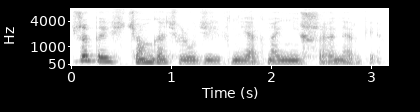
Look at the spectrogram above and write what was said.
żeby ściągać ludzi w jak najniższe energie.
